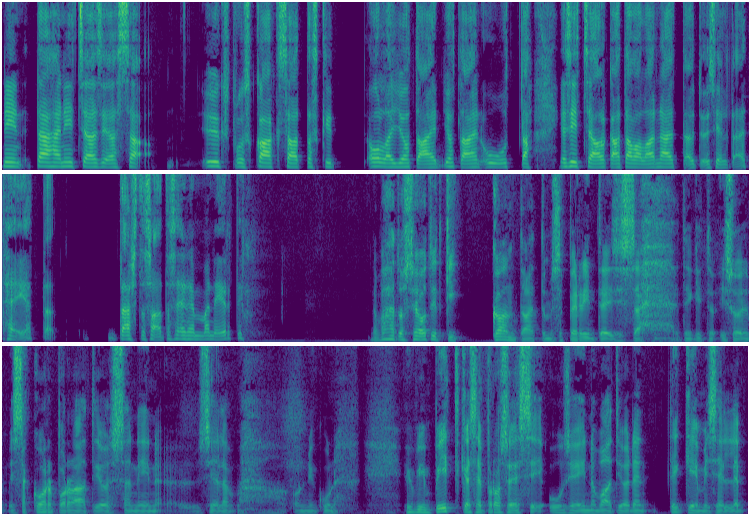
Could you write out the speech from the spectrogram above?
niin tähän itse asiassa yksi plus kaksi saattaisikin olla jotain, jotain uutta. Ja sitten se alkaa tavallaan näyttäytyä siltä, että hei, että tästä saataisiin enemmän irti. No vähän tuossa otitkin kantaa, että missä perinteisissä, etenkin isoimmissa korporaatioissa, niin siellä on niin kuin hyvin pitkä se prosessi uusien innovaatioiden tekemiselle.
